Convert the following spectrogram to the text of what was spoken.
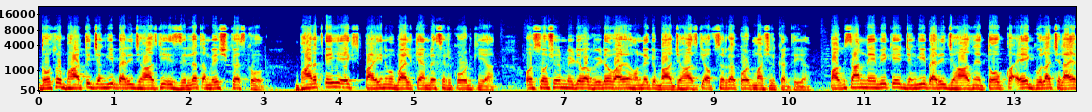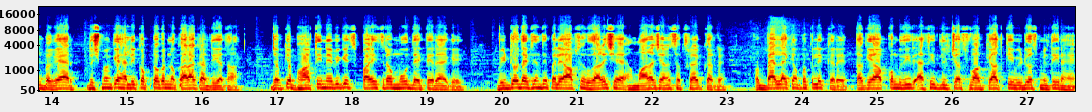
दोस्तों, भारतीय जंगी बैरी जहाज़ की इस जिल्लत अमेश को भारत के ही एक सिपाही ने मोबाइल कैमरे से रिकॉर्ड किया और सोशल मीडिया पर वीडियो वायरल होने के बाद जहाज़ के अफसर का कोर्ट मार्शल कर दिया। पाकिस्तान नेवी के जंगी बैरी जहाज़ ने तोप का एक गोला चलाए बगैर दुश्मन के हेलीकॉप्टर को नकारा कर दिया था। जबकि भारतीय नेवी के सिपाही सिर्फ़ मुँह देखते रह गए। वीडियो देखने से पहले आपसे गुजारिश है हमारा चैनल सब्सक्राइब कर लें और बेल आइकन पर क्लिक करें ताकि आपको मजीद ऐसी दिलचस्प वाकयात की वीडियोस मिलती रहें।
